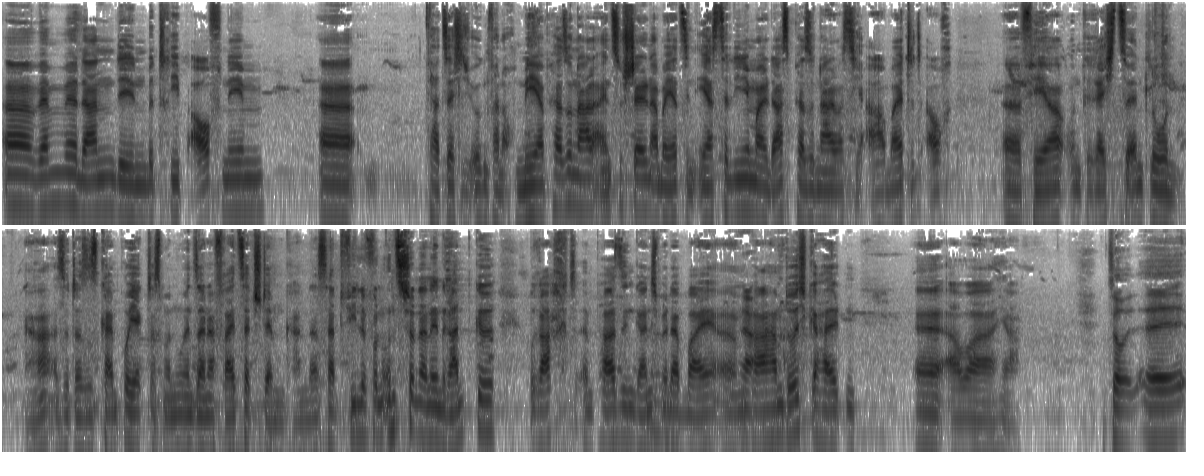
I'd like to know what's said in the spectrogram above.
äh, wenn wir dann den Betrieb aufnehmen, äh, tatsächlich irgendwann auch mehr Personal einzustellen, aber jetzt in erster Linie mal das Personal, was hier arbeitet, auch äh, fair und gerecht zu entlohnen. Ja, also das ist kein Projekt, das man nur in seiner Freizeit stemmen kann. Das hat viele von uns schon an den Rand gebracht. Ein paar sind gar nicht mehr dabei, äh, ein Ja. paar haben durchgehalten. Äh, aber ja, So, äh,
